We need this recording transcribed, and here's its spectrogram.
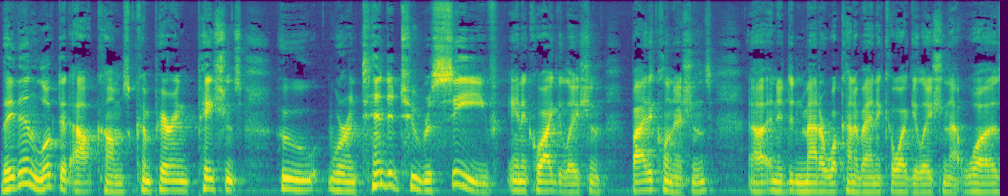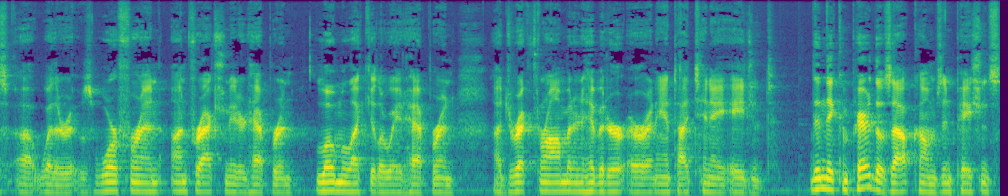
They then looked at outcomes comparing patients who were intended to receive anticoagulation by the clinicians, uh, and it didn't matter what kind of anticoagulation that was, uh, whether it was warfarin, unfractionated heparin, low molecular weight heparin, a direct thrombin inhibitor, or an anti 10A agent. Then they compared those outcomes in patients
